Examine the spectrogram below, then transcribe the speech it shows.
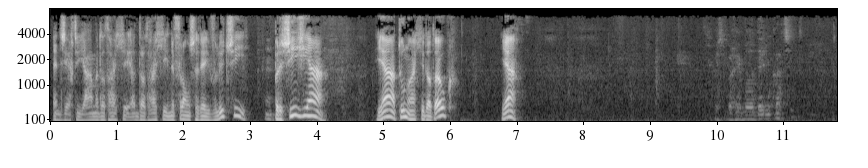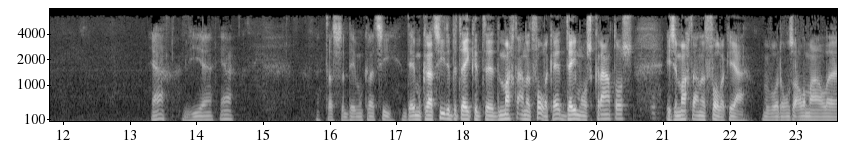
En zegt u, ja, maar dat had je, dat had je in de Franse Revolutie. Precies, ja. Ja, toen had je dat ook. Ja. Is het democratie? Ja, die, uh, ja. Dat is democratie. Democratie dat betekent uh, de macht aan het volk. Hè? Demos kratos is de macht aan het volk. Ja, we worden ons allemaal uh,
